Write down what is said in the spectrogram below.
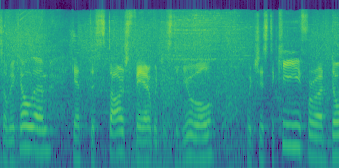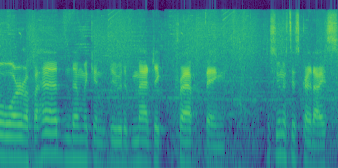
So we kill them, get the star sphere, which is the Yule, which is the key for a door up ahead, and then we can do the magic trap thing. As soon as this guy dies.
